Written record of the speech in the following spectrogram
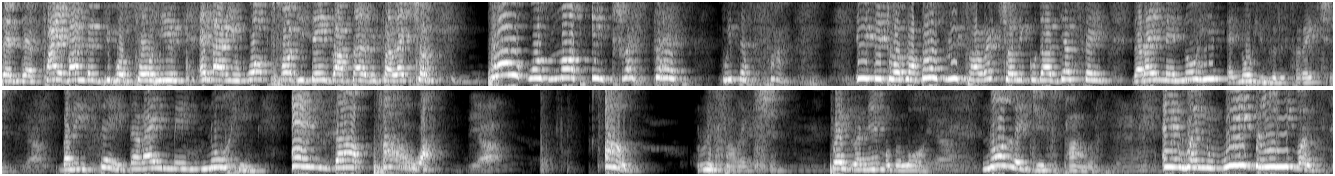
then the 500 people saw him and that he walked 40 days after resurrection. Paul was not interested with the facts. If it was about resurrection, he could have just said that I may know him and know his resurrection. Yeah. But he said that I may know him and the power Yeah. of resurrection. Praise the name of the Lord. Yeah. Knowledge is power. Mm-hmm. And when we believers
